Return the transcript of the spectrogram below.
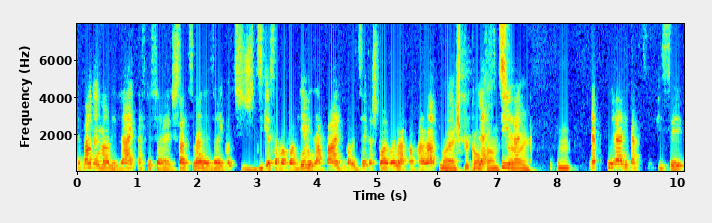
A peur de demander de l'aide parce que le sentiment de dire écoute, si je dis que ça va pas bien mes affaires, ils vont me dire que je suis pas un bon entrepreneur. Puis ouais, je peux comprendre ça. Ouais. Hmm. La spirale est partie. Puis c'est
